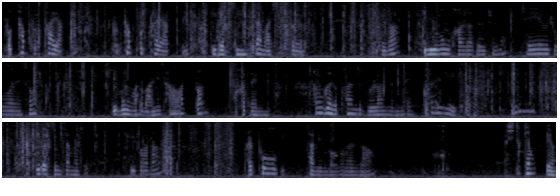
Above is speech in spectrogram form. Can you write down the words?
포타포타 야끼 포타포타 야끼 이거 진짜 맛있어요 제가 일본 과자들 중에 제일 좋아해서 일본 가서 많이 사왔던 과자입니다. 한국에서 파는지 몰랐는데 퀄리 있더라. 음, 이거 진짜 맛있어. 이거랑 발포 비타민 먹으면서 시작해볼게요.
